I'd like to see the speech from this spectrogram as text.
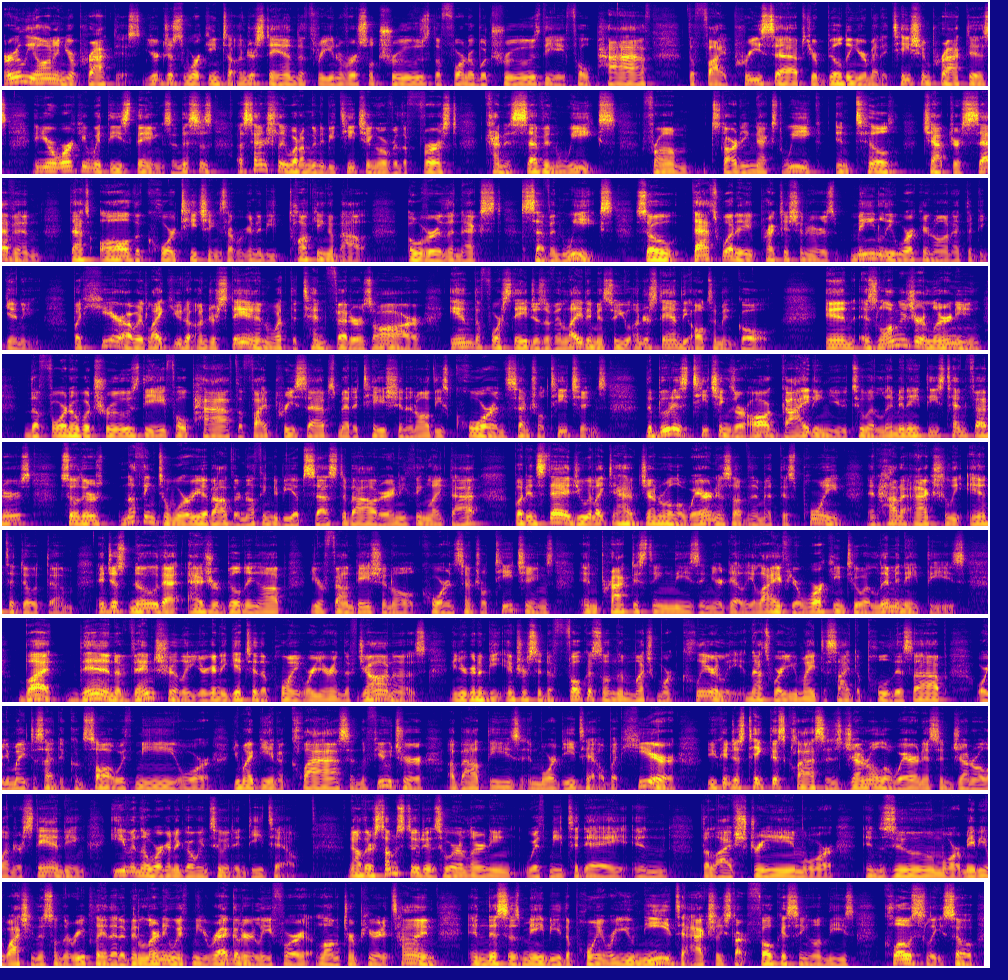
Early on in your practice, you're just working to understand the three universal truths, the Four Noble Truths, the Eightfold Path, the five precepts. You're building your meditation practice and you're working with these things. And this is essentially what I'm going to be teaching over the first kind of seven weeks from starting next week until chapter seven. That's all the core teachings that we're going to be talking about over the next seven weeks. So that's what a practitioner is mainly working on at the beginning. But here I would like you to understand what the 10 fetters are and the four stages of enlightenment so you understand the ultimate goal. And as long as you're learning the Four Noble Truths, the Eightfold Path, the five precepts, meditation, and all these core and central teachings, the Buddha's teachings are all guiding you to eliminate these 10 fetters. So there's nothing to worry about, there's nothing to be obsessed about or anything like that. But instead, you would like to have general awareness of them at this point and how to actually antidote them. And just know that as you're building up your foundational core and central teachings and practicing these in your daily life, you're working to eliminate these but then eventually you're going to get to the point where you're in the jhanas and you're going to be interested to focus on them much more clearly. And that's where you might decide to pull this up, or you might decide to consult with me, or you might be in a class in the future about these in more detail. But here, you can just take this class as general awareness and general understanding, even though we're going to go into it in detail. Now, there's some students who are learning with me today in the live stream or in Zoom or maybe watching this on the replay that have been learning with me regularly for a long term period of time. And this is maybe the point where you need to actually start focusing on these closely. So,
